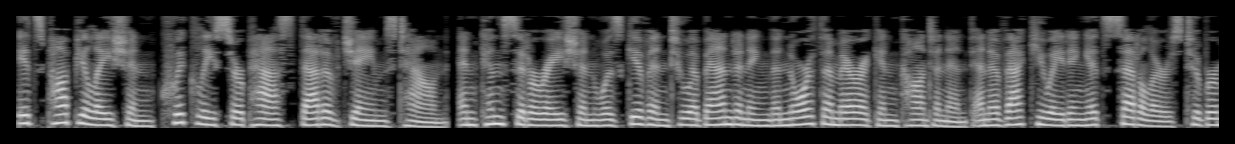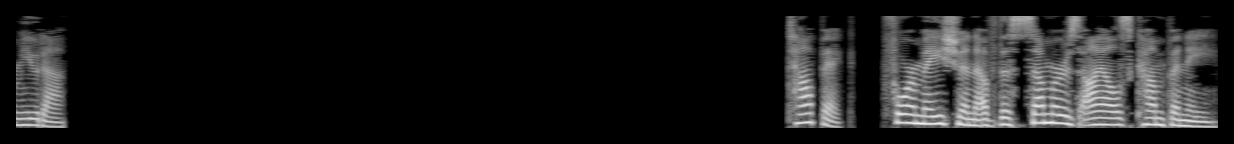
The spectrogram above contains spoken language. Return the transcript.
Its population quickly surpassed that of Jamestown, and consideration was given to abandoning the North American continent and evacuating its settlers to Bermuda. Topic: Formation of the Somers Isles Company.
